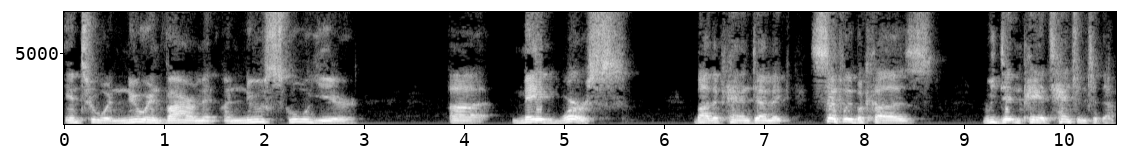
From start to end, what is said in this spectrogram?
into a new environment, a new school year, uh, made worse by the pandemic simply because we didn't pay attention to them,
